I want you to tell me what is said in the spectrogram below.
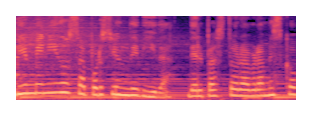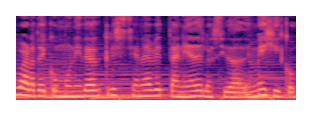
Bienvenidos a Porción de Vida del pastor Abraham Escobar de Comunidad Cristiana Betania de la Ciudad de México.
